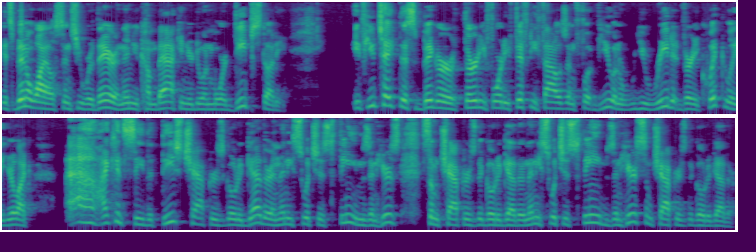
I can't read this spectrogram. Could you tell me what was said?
it's been a while since you were there and then you come back and you're doing more deep study. If you take this bigger 30, 40, 50,000 foot view and you read it very quickly, you're like, ah, I can see that these chapters go together, and then he switches themes, and here's some chapters that go together, and then he switches themes, and here's some chapters that go together.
